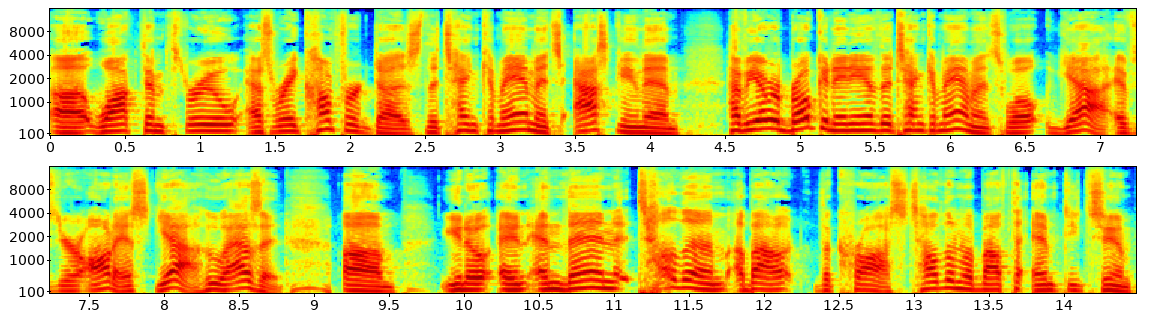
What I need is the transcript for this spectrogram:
uh, walk them through, as Ray Comfort does, the Ten Commandments, asking them, Have you ever broken any of the Ten Commandments? Well, yeah, if you're honest, yeah, who hasn't? Um, you know, and, and then tell them about the cross, tell them about the empty tomb,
